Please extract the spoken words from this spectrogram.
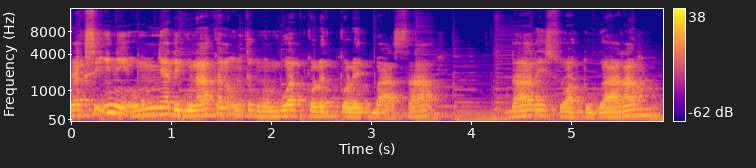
Reaksi ini umumnya digunakan untuk membuat kulit-kulit basah dari suatu garam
